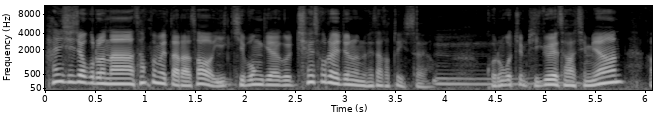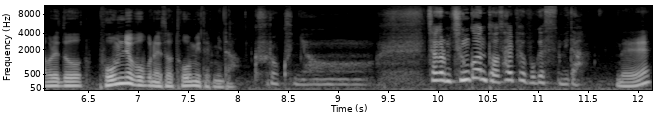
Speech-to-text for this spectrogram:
한시적으로나 상품에 따라서 이 기본 계약을 최소로 해주는 회사가 또 있어요. 음. 그런 것 좀 비교해서 하시면 아무래도 보험료 부분에서 도움이 됩니다. 그렇군요. 자 그럼 증권 더 살펴보겠습니다. 네.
